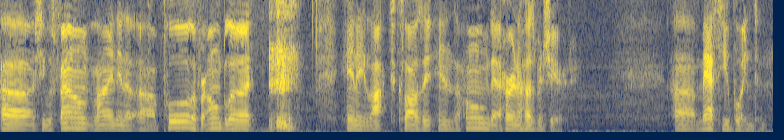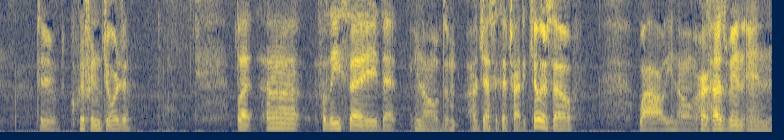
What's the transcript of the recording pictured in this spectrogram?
Uh, she was found lying in a, uh pool of her own blood in a locked closet in the home that her and her husband shared. Uh, Matthew Boynton to Griffin, Georgia. But uh, police say that you know the, uh, Jessica tried to kill herself while you know her husband and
